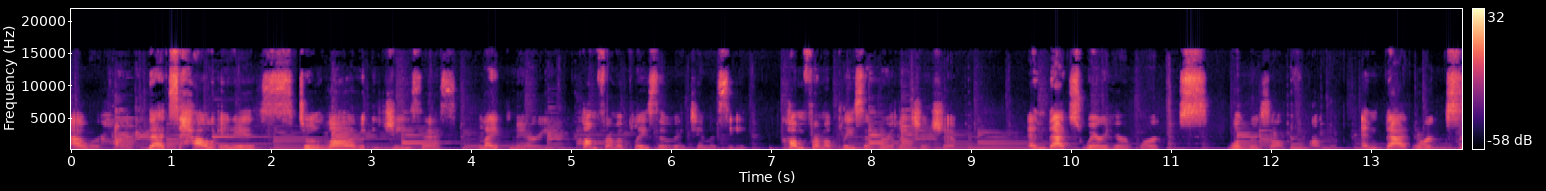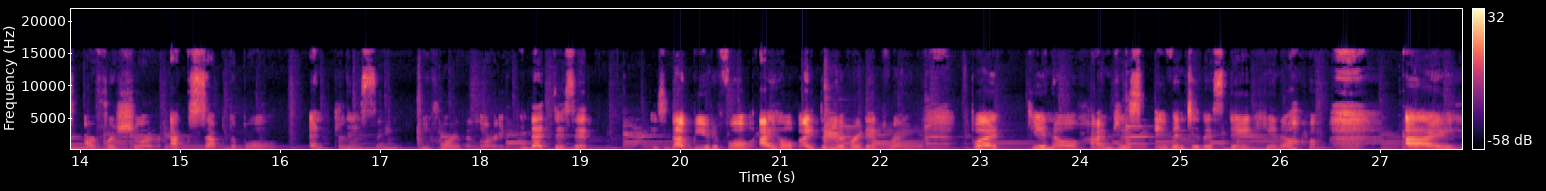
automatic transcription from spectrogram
our heart. That's how it is to love Jesus like Mary. Come from a place of intimacy, come from a place of relationship. And that's where your works will result from. And that works are for sure acceptable and pleasing before the Lord. And that is it. Isn't that beautiful? I hope I delivered it right. But, you know, I'm just, even to this day, you know, I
